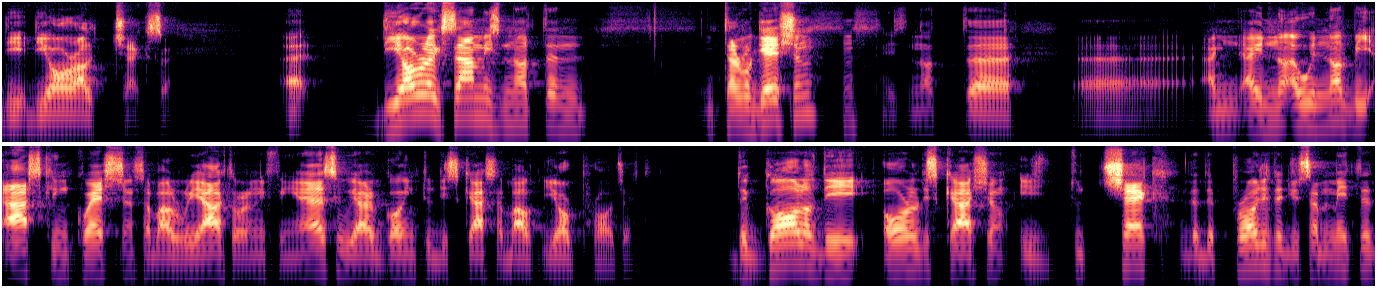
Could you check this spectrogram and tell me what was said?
the, the oral checks. Uh, the oral exam is not an interrogation. It's not. Uh, uh, I, I, will not be asking questions about React or anything else. We are going to discuss about your project. The goal of the oral discussion is to check that the project that you submitted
